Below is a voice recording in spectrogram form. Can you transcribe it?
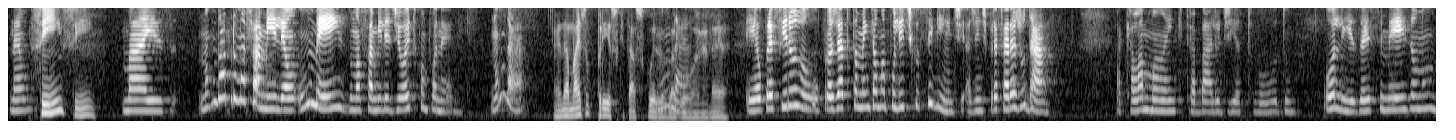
né? Sim, sim. Mas não dá para uma família, um mês, uma família de oito componentes. Não dá. Ainda mais o preço que tá as coisas agora, né? Eu prefiro, o projeto também tem uma política o seguinte, a gente prefere ajudar aquela mãe que trabalha o dia todo. Ô, Lisa, esse mês eu não,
